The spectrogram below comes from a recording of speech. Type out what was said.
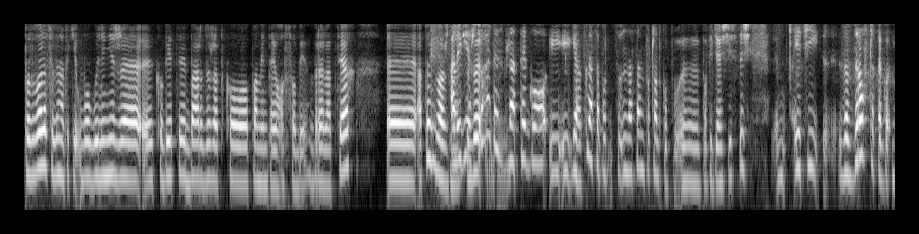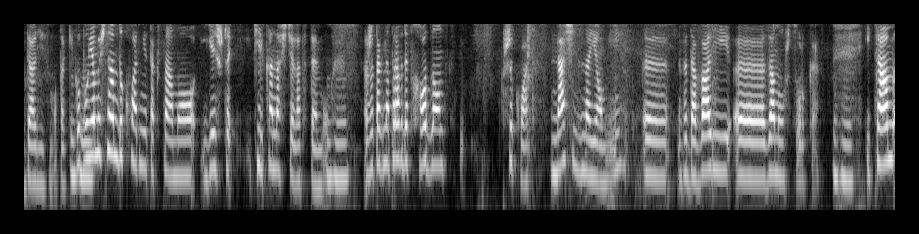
pozwolę sobie na takie uogólnienie, że y, kobiety bardzo rzadko pamiętają o sobie w relacjach, y, a to jest ważne. Ale wiesz, żeby- trochę to jest dlatego, jak Tak. ty na, samym początku y, powiedziałaś, jesteś, ja ci zazdroszczę tego idealizmu takiego, Mhm. bo ja myślałam dokładnie tak samo jeszcze kilkanaście lat temu, Mhm. że tak naprawdę wchodząc, przykład, nasi znajomi y, wydawali y, za mąż córkę. Mhm. I tam y,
